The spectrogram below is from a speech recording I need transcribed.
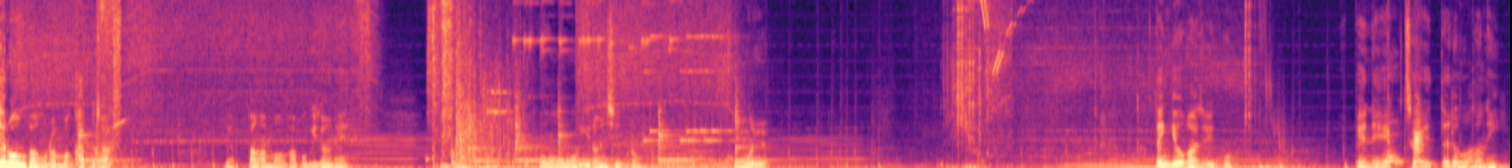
새로운 방으로 한번 가보자. 옆방 한번 가보기 전에 오 이런 식으로 공을 딱 당겨가지고 옆에 있는 액자에 때렸더니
